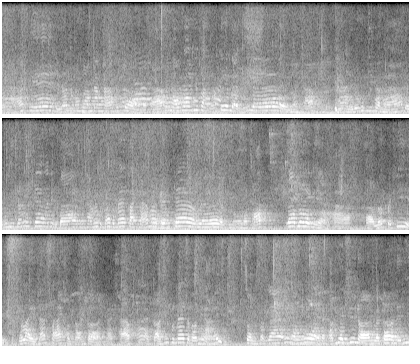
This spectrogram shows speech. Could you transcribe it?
อ่าโอเค เดี๋ยวเราจะมาวอร์มดำน้ำกันก่อนนะคะน้องนั่งที่ฝั่งน้ำตื้นแบบนี้เลยนะครับอ่าเดี๋ยวดูคุณพี่ก่อนนะ เดี๋ยวคุณพี่จะให้แก้วไว้หนึ่งใบนะคะให้คุณพ่อคุณแม่ตักน้ำมาเต็มแก้วเลยนี้นะครับรอบแรกเนี่ยอ่าขอลดไปที่หัวไหล่ด้านซ้ายของน้องก่อนนะครับอ่าก่อนที่คุณแม่จะลดเนี่ยให้ส่งสัญญาณให้น้องด้วยนะ ครับเรียกชื่อน้องแล้วก็ Lady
